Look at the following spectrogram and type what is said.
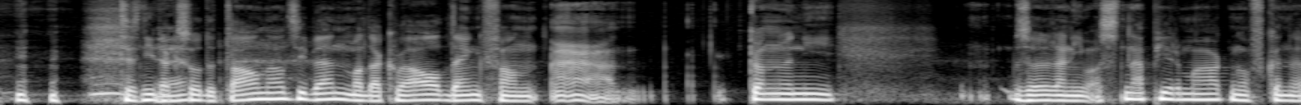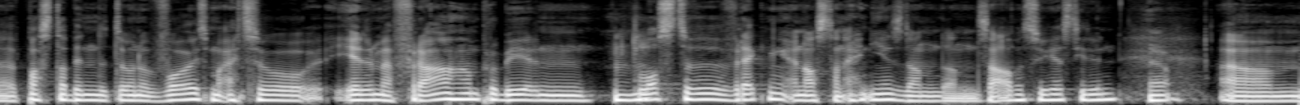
het is niet dat ik zo de taalnazi ben, maar dat ik wel denk van, ah, kunnen we niet... Zullen we dat niet wat snappier maken? Of kunnen past dat binnen de tone of voice? Maar echt zo eerder met vragen gaan proberen het Mhm. los te wrekken. En als het dan echt niet is, dan, dan zelf een suggestie doen. ja. Ehm,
